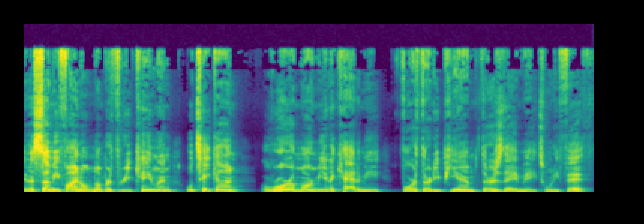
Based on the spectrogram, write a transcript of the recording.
In a semifinal, number three Kaneland will take on Aurora Marmion Academy 4:30 p.m. Thursday, May 25th.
